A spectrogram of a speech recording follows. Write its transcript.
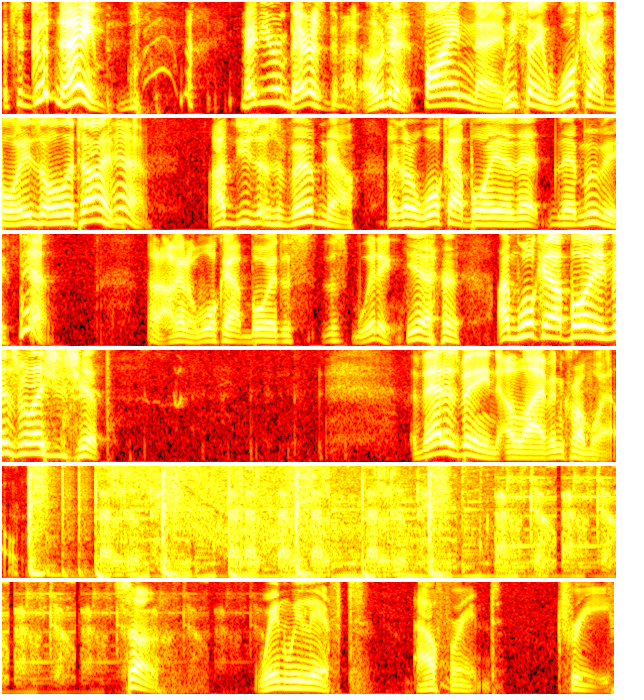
it's a good name. Maybe you're embarrassed about it. Own it's a it. fine name. We say walkout boys all the time. yeah, I've used it as a verb now. I got a walkout boy in that, that movie. yeah. I got a walkout boy. This this wedding. Yeah. I'm walkout boying this relationship. That has been alive in Cromwell. That'll do, Pete. That'll, that'll, that'll, that'll do, Pete. That'll do, that'll do, that'll do. So, when we left our friend, Tree,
